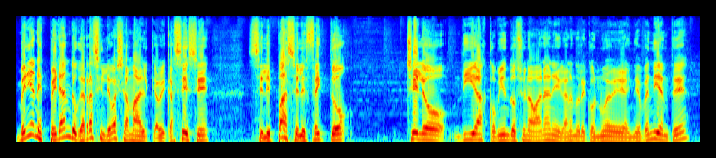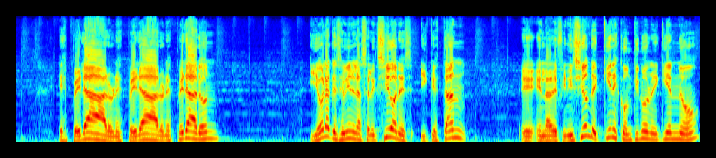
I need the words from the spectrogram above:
Venían esperando que a Racing le vaya mal, que a Becasese se le pase el efecto Chelo Díaz comiéndose una banana y ganándole con 9 a Independiente. Esperaron, esperaron, esperaron. Y ahora que se vienen las elecciones y que están eh, en la definición de quiénes continúan y quién no,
